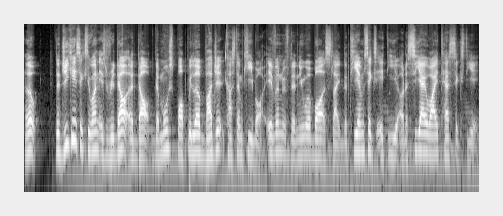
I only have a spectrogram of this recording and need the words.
Hello. The GK61 is without a doubt the most popular budget custom keyboard, even with the newer boards like the TM680 or the CIY Test 68.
